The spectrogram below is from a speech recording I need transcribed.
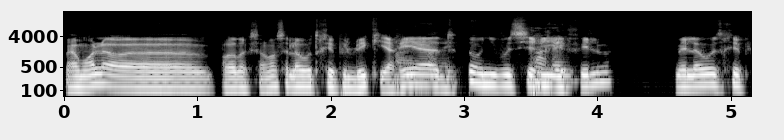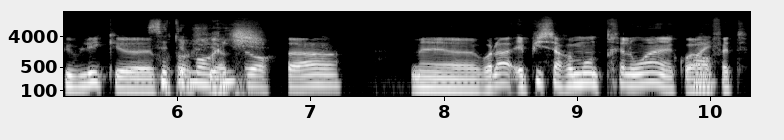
Ben moi là, euh, paradoxalement, c'est la Haute République. Il y a Ah, rien au niveau série Pareil. et film, mais la Haute République, euh, C'est tellement je suis riche. retard. Mais euh, voilà, et puis ça remonte très loin, quoi, Ouais. en fait.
